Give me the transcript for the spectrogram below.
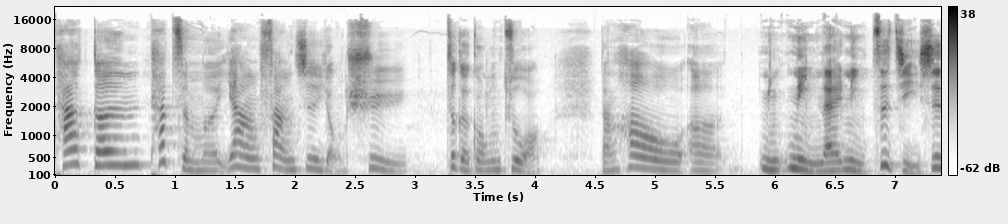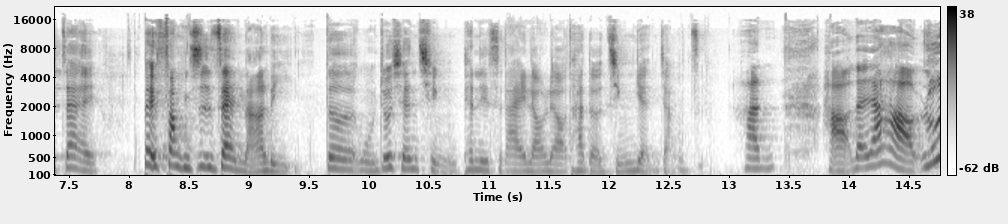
它跟它怎么样放置永续这个工作，然后呃，你你呢？你自己是在被放置在哪里的？我们就先请 Candice 来聊聊他的经验，这样子。好，好，大家好。如果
